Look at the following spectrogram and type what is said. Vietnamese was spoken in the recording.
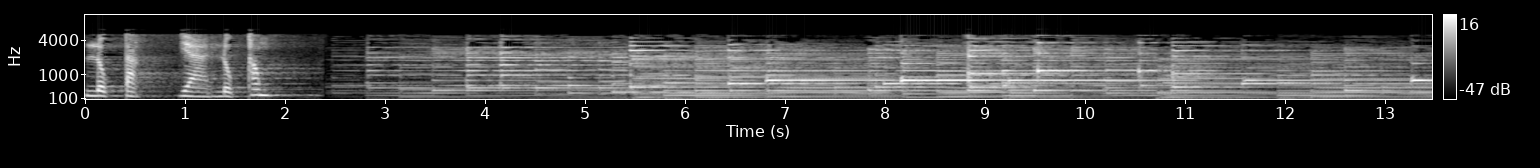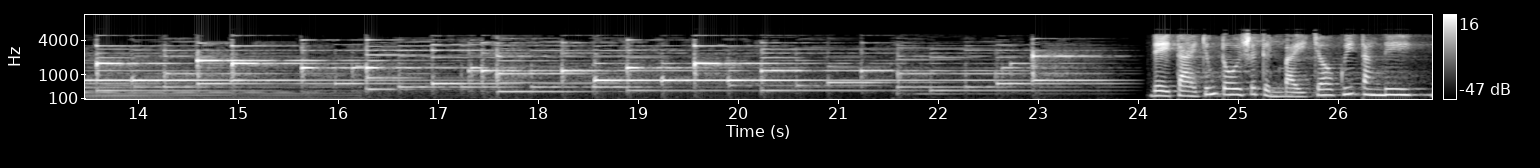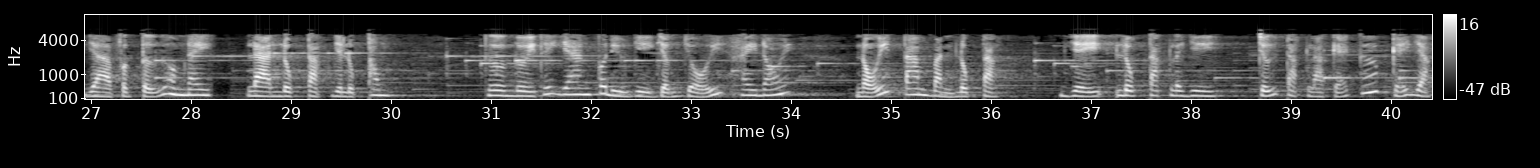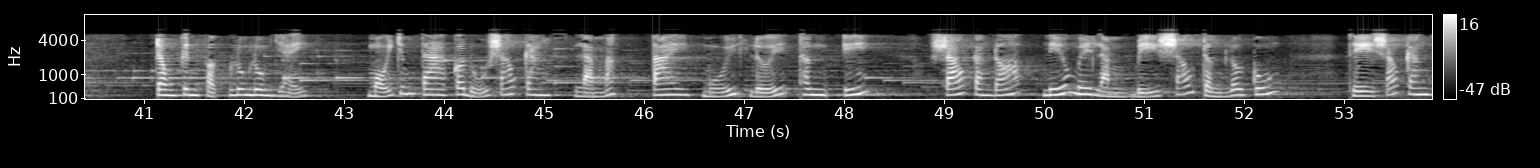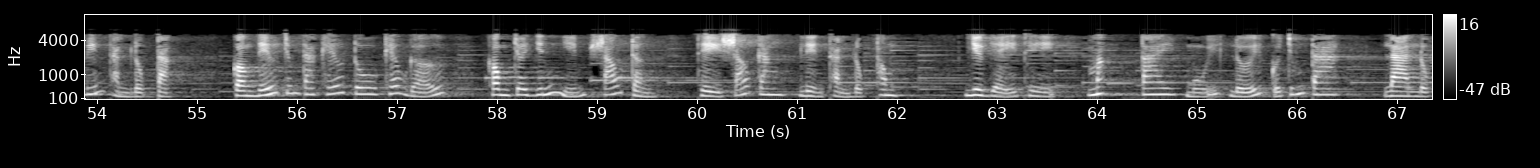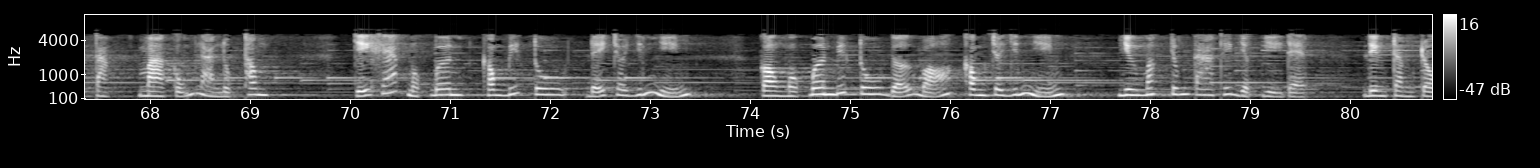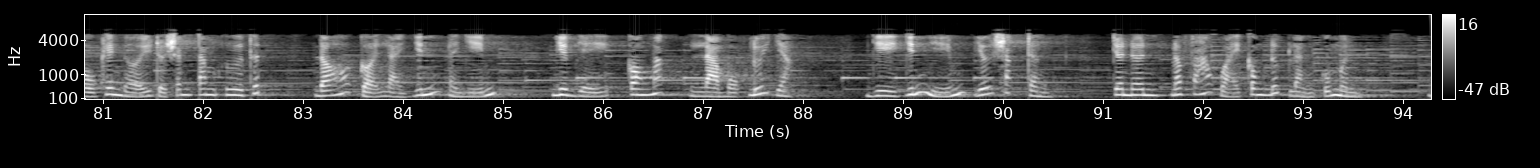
lục tặc và lục thông. Đề tài chúng tôi sẽ trình bày cho quý tăng ni và Phật tử hôm nay là lục tặc và lục thông. Thường người thế gian có điều gì giận dỗi hay nói nổi tam bành lục tặc. Vậy lục tặc là gì? Chữ tặc là kẻ cướp, kẻ giặc. Trong kinh Phật luôn luôn dạy, mỗi chúng ta có đủ sáu căn là mắt, tai, mũi, lưỡi, thân, ý. Sáu căn đó nếu mê lầm bị sáu trần lôi cuốn thì sáu căn biến thành lục tặc còn nếu chúng ta khéo tu khéo gỡ không cho dính nhiễm sáu trần thì sáu căn liền thành lục thông. Như vậy thì mắt, tai, mũi, lưỡi của chúng ta là lục tặc mà cũng là lục thông. Chỉ khác một bên không biết tu để cho dính nhiễm. Còn một bên biết tu gỡ bỏ không cho dính nhiễm, như mắt chúng ta thấy vật gì đẹp, liền trầm trồ khen ngợi rồi sanh tâm ưa thích, đó gọi là dính là nhiễm. Như vậy con mắt là một đứa giặc. Vì dính nhiễm với sắc trần, cho nên nó phá hoại công đức lành của mình.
